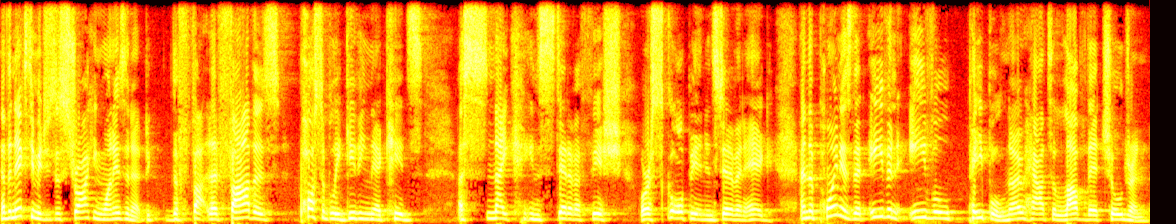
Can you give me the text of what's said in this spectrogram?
Now, the next image is a striking one, isn't it? The, fa- the fathers possibly giving their kids a snake instead of a fish or a scorpion instead of an egg. And the point is that even evil people know how to love their children.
